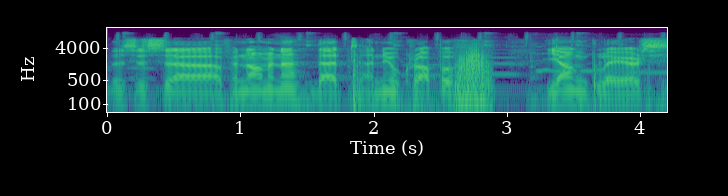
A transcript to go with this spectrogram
This is a phenomena that a new crop of young players,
